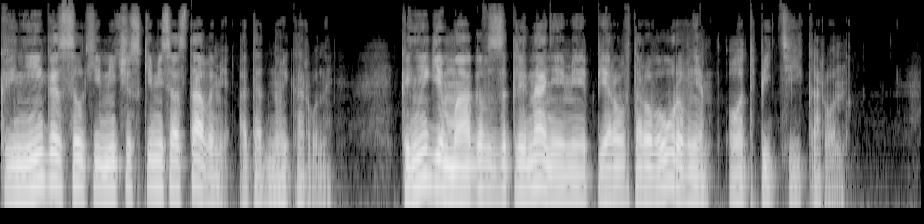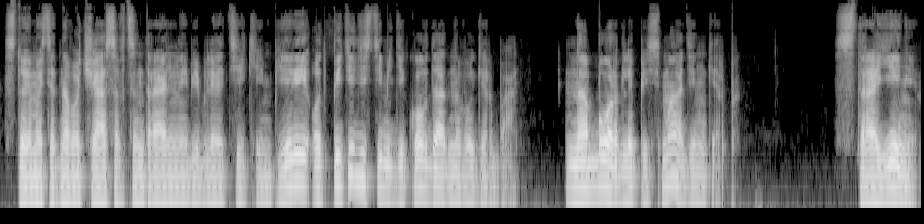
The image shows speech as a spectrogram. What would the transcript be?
Книга с алхимическими составами от одной короны. Книги магов с заклинаниями первого-второго уровня от пяти корон. Стоимость одного часа в Центральной библиотеке империи от 50 медиков до одного герба. Набор для письма – один герб. Строение.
